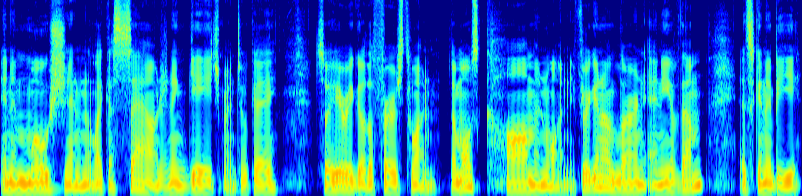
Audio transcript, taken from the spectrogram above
an emotion, like a sound, an engagement, okay? So here we go, the first one. The most common one. If you're going to learn any of them, it's going to be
